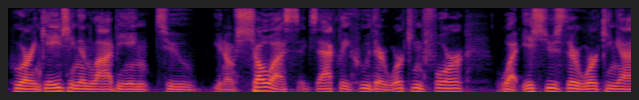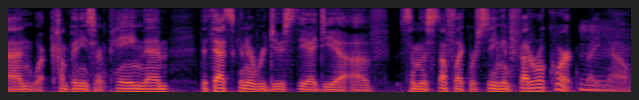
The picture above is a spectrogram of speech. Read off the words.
who are engaging in lobbying to you know show us exactly who they're working for what issues they're working on what companies are paying them that that's going to reduce the idea of some of the stuff like we're seeing in federal court right Mm. now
